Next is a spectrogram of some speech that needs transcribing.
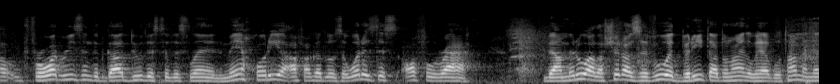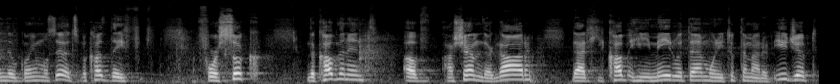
oh, For what reason did God do this to this land? What is this awful wrath? And then the Goyim will say, It's because they forsook the covenant of Hashem, their God, that he, co- he made with them when he took them out of Egypt.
